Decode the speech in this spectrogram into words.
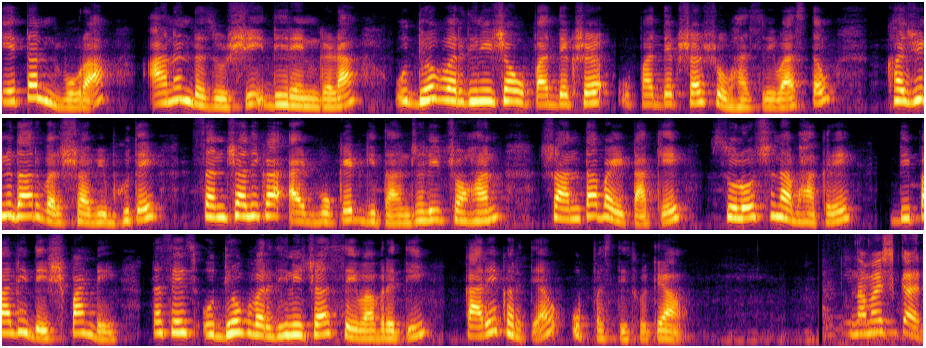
केतन वोरा आनंद जोशी धीरेनगडा उद्योगवर्धिनीच्या उपाध्यक्ष उपाध्यक्षा शोभा श्रीवास्तव खजिनदार वर्षा विभूते संचालिका ॲडव्होकेट गीतांजली चौहान शांताबाई टाके सुलोचना भाकरे दीपाली देशपांडे तसेच उद्योगवर्धिनीच्या सेवाव्रती कार्यकर्त्या उपस्थित होत्या. नमस्कार.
